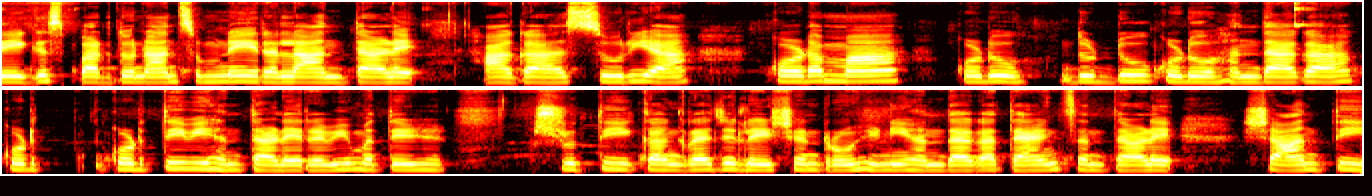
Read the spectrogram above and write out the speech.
ರೇಗಿಸ್ಬಾರ್ದು ನಾನು ಸುಮ್ಮನೆ ಇರಲ್ಲ ಅಂತಾಳೆ. ಆಗ ಸೂರ್ಯ ಕೊಡಮ್ಮ ಕೊಡು ದುಡ್ಡು ಕೊಡು ಅಂದಾಗ ಕೊಡ್ ಕೊಡ್ತೀವಿ ಅಂತಾಳೆ. ರವಿ ಮತ್ತು ಶ್ರುತಿ ಕಂಗ್ರ್ಯಾಚುಲೇಷನ್ ರೋಹಿಣಿ ಅಂದಾಗ ಥ್ಯಾಂಕ್ಸ್ ಅಂತಾಳೆ. ಶಾಂತಿ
